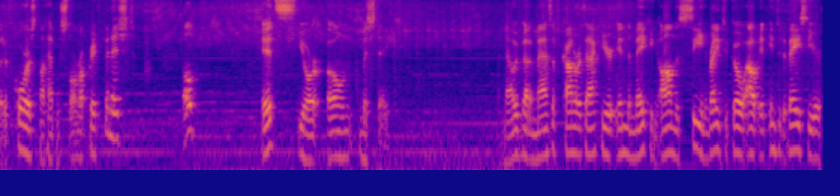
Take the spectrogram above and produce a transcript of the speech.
But of course, not having Storm upgrade finished, well, it's your own mistake. Now we've got a massive counterattack here in the making on the scene, ready to go out and into the base here.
